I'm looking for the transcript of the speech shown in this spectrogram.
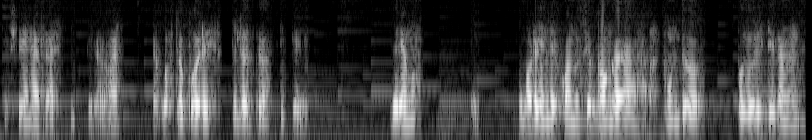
que lleguen a Racing, pero bueno, se apostó por ese piloto, así que veremos cómo rinde cuando se ponga a punto futbolísticamente.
